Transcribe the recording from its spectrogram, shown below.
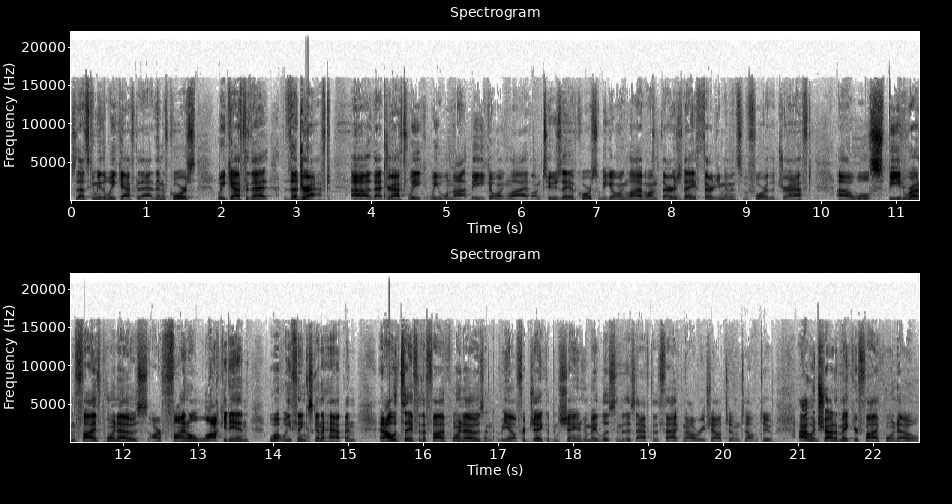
so that's gonna be the week after that, and then of course week after that, the draft. Uh, that draft week, we will not be going live on Tuesday, of course. We'll be going live on Thursday, 30 minutes before the draft. Uh, we'll speed run 5.0s, our final lock it in, what we think is going to happen. And I would say for the 5.0s, and you know, for Jacob and Shane who may listen to this after the fact, and I'll reach out to them and tell them to, I would try to make your 5.0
